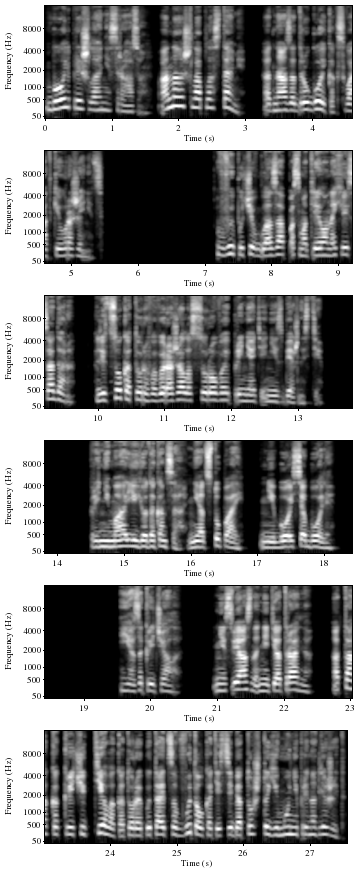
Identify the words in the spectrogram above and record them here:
Боль пришла не сразу, она шла пластами одна за другой, как схватки уроженец. Выпучив глаза, посмотрела на Хельсадара, лицо которого выражало суровое принятие неизбежности. «Принимай ее до конца, не отступай, не бойся боли». Я закричала. Не связно, не театрально, а так, как кричит тело, которое пытается вытолкать из себя то, что ему не принадлежит.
